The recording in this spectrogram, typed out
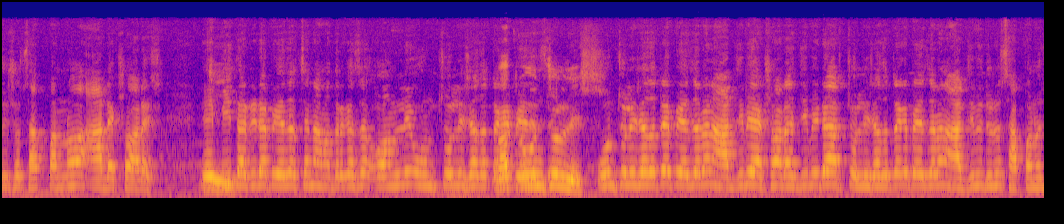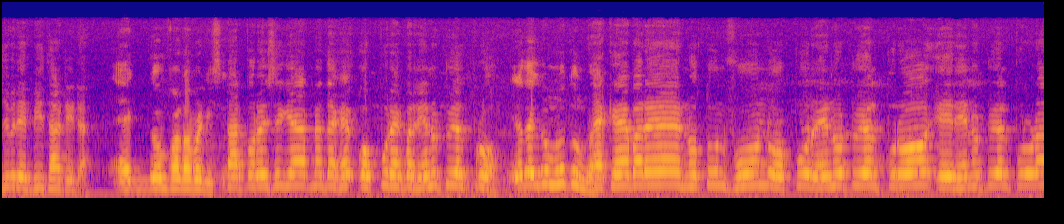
দুশো ছাপ্পান্ন আট একশো আঠাশ। এই। বি থার্টিটা পেয়ে যাচ্ছেন আমাদের কাছে অনলি উনচল্লিশ হাজার টাকা পেয়ে উনচল্লিশ। উনচল্লিশ হাজার টাকা পেয়ে যাবেন আট জিবি একশো আঠাশ জিবিটা আর চল্লিশ হাজার টাকা পেয়ে যাবেন আট জিবি দুশো ছাপ্পান্ন জিবির এই বি থার্টিটা একদম ফাটাফাটি তারপরে হচ্ছে গিয়ে আপনার দেখায় ওপ্পোর একবার রেনো টুয়েলভ প্রো এটা একদম নতুন একেবারে নতুন phone Oppo Reno twelve pro এই রেনো টুয়েলভ প্রোটা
